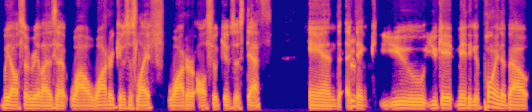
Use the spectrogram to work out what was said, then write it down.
we also realize that while water gives us life, water also gives us death. And I think you you gave, made a good point about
